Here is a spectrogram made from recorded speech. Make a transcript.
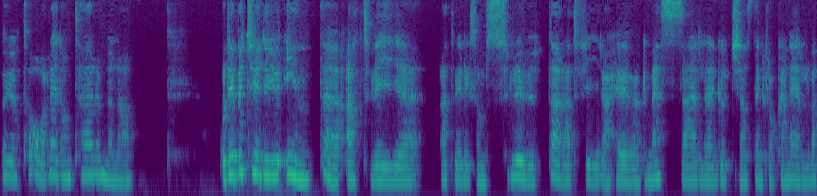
börja tala i de termerna. Och det betyder ju inte att vi, att vi liksom slutar att fira högmässa eller gudstjänsten klockan 11.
